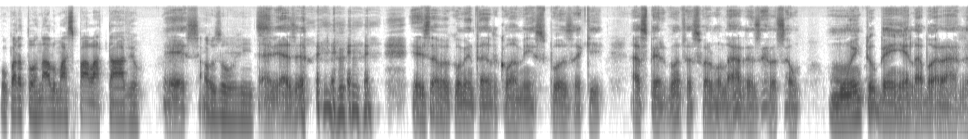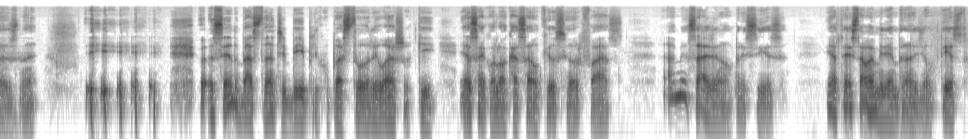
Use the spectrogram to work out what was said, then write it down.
ou para torná-lo mais palatável É, sim. aos ouvintes? Aliás, eu, eu estava comentando com a minha esposa que as perguntas formuladas elas são muito bem elaboradas, né? E, sendo bastante bíblico, pastor, eu acho que essa colocação que o senhor faz, a mensagem não precisa. E até estava me lembrando de um texto,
